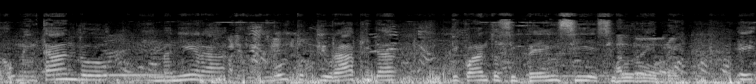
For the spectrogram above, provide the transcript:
aumentando in maniera molto più rapida di quanto si pensi e si vorrebbe e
